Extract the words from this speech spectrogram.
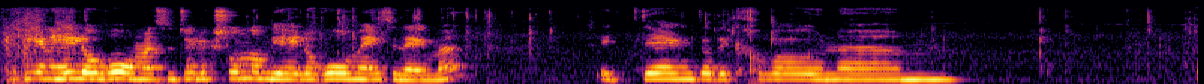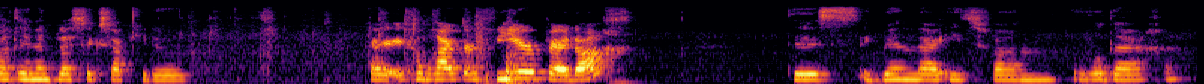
Ik heb hier een hele rol, maar het is natuurlijk zonde om die hele rol mee te nemen. Dus ik denk dat ik gewoon um, wat in een plastic zakje doe. Kijk, ik gebruik er vier per dag. Dus ik ben daar iets van, hoeveel dagen?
